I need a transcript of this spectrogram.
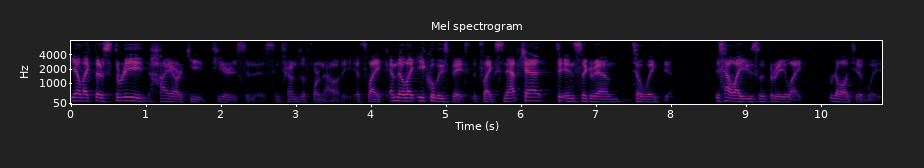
Yeah, like there's three hierarchy tiers to this in terms of formality. It's like, and they're like equally spaced. It's like Snapchat to Instagram to LinkedIn is how I use the three, like relatively.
